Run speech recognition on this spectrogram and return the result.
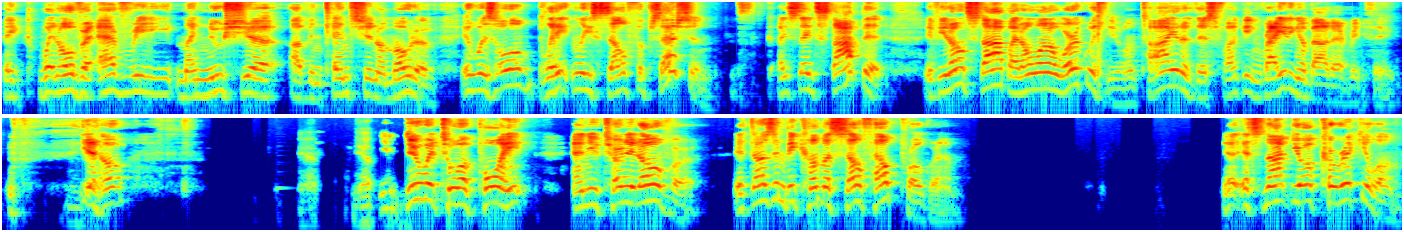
They went over every minutia of intention or motive. It was all blatantly self obsession. I said, stop it. If you don't stop, I don't want to work with you. I'm tired of this fucking writing about everything. you know? Yep. Yep. You do it to a point and you turn it over. It doesn't become a self help program. It's not your curriculum.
